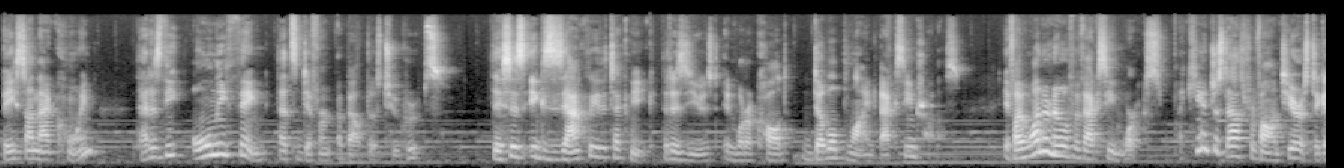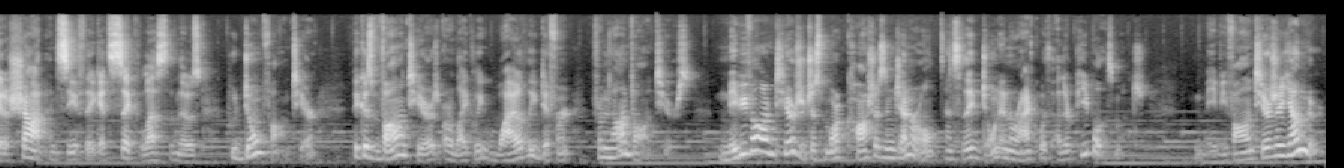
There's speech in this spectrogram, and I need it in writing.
based on that coin, that is the only thing that's different about those two groups. This is exactly the technique that is used in what are called double blind vaccine trials. If I want to know if a vaccine works, I can't just ask for volunteers to get a shot and see if they get sick less than those who don't volunteer, because volunteers are likely wildly different from non volunteers. Maybe volunteers are just more cautious in general, and so they don't interact with other people as much. Maybe volunteers are younger.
